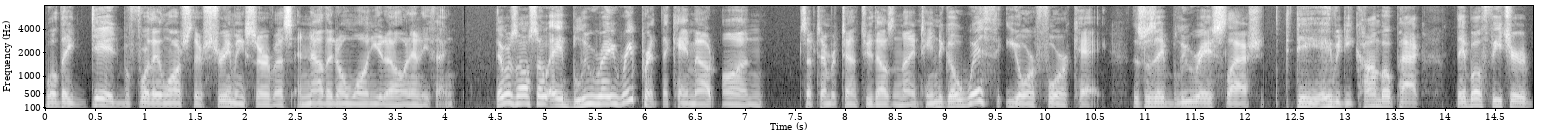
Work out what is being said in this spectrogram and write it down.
Well, they did before they launched their streaming service, and now they don't want you to own anything. There was also a Blu ray reprint that came out on September 10th, 2019, to go with your 4K. This was a Blu ray slash DVD combo pack. They both feature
